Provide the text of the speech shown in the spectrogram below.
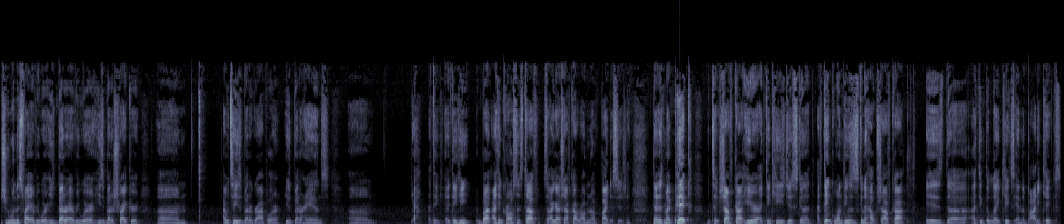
should win this fight everywhere. He's better everywhere. He's a better striker. Um, I would say he's a better grappler. He's better hands. Um, yeah, I think I think he, but I think Carlson's tough, so I got Shavkat Rakhmonov by decision. That is my pick. I'm gonna take Shavkat here. I think he's just gonna. I think one thing that's gonna help Shavkat is the I think the leg kicks and the body kicks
